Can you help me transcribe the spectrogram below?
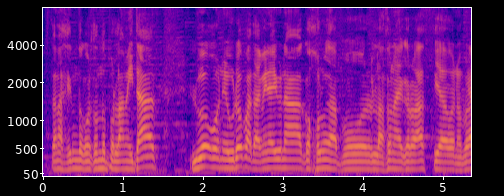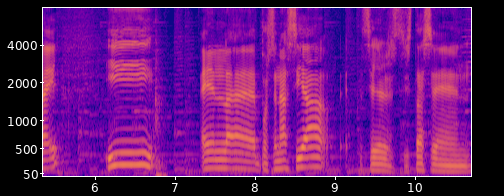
están haciendo cortando por la mitad. Luego en Europa también hay una cojonuda por la zona de Croacia, bueno, por ahí. Y en la, pues en Asia, si, estás en,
